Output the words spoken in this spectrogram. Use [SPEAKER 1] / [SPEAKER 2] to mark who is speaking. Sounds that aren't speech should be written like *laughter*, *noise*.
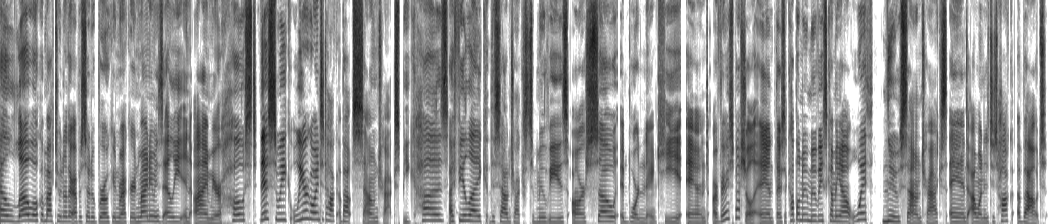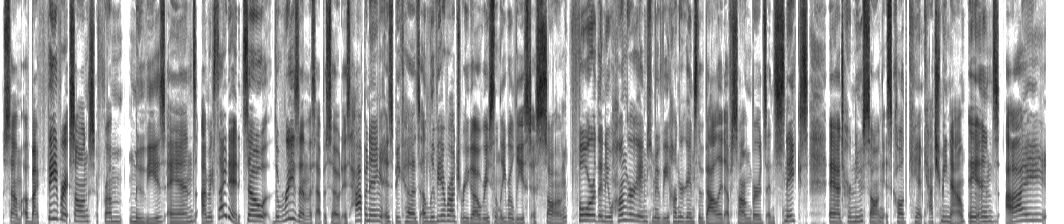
[SPEAKER 1] Hello, welcome back to another episode of Broken Record. My name is Ellie and I'm your host. This week we are going to talk about soundtracks because I feel like the soundtracks to movies are so important and key and are very special. And there's a couple new movies coming out with new soundtracks, and I wanted to talk about some of my favorite songs from movies, and I'm excited. So, the reason this episode is happening is because Olivia Rodrigo recently released a song for the new Hunger Games movie, Hunger Games The Ballad of Songbirds and Snakes, and her new song is called Can't Catch Me Now. And I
